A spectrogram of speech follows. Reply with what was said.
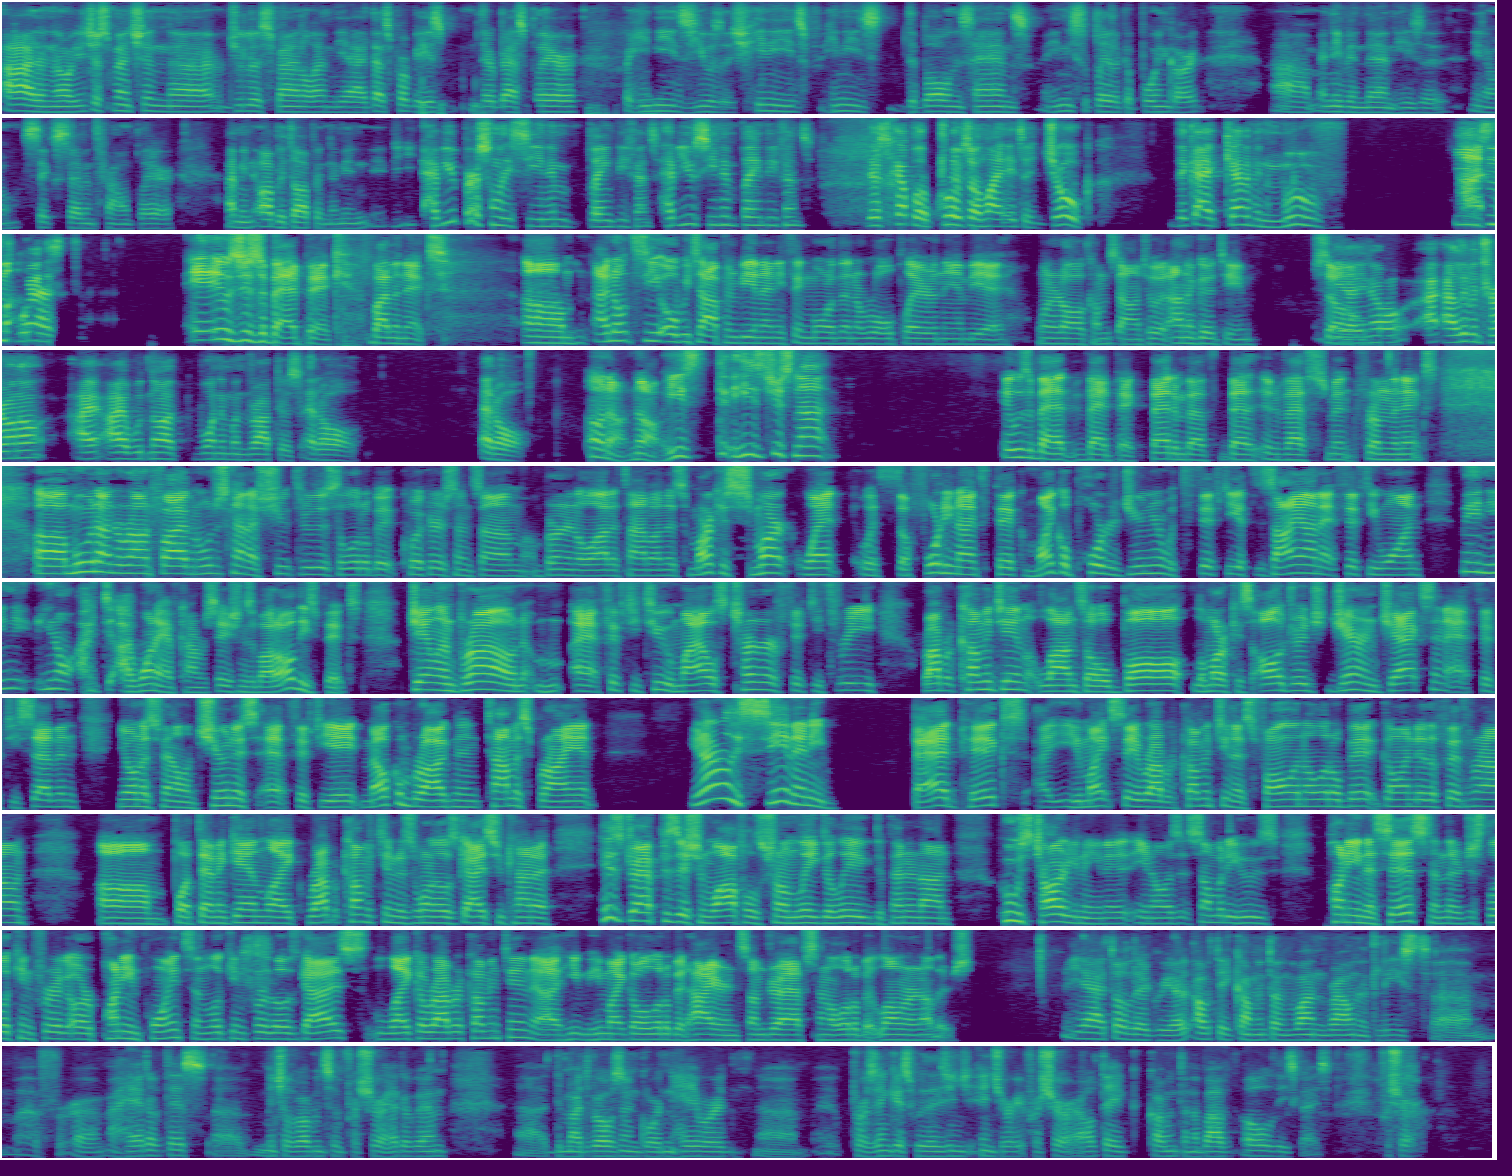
I don't know. You just mentioned uh, Julius Randle, and yeah, that's probably his their best player. But he needs usage. He needs he needs the ball in his hands. He needs to play like a point guard. Um, and even then, he's a you know sixth, seventh round player. I mean, Obi Toppin. I mean, have you personally seen him playing defense? Have you seen him playing defense? There's a couple of clips online. It's a joke. The guy can't even move east I'm, west. It was just a bad pick by the Knicks. Um, I don't see Obi Toppin being anything more than a role player in the NBA when it all comes down to it on a good team. So yeah, you know, I, I live in Toronto. I, I would not want him on Raptors at all, at all. Oh no, no, he's he's just not it was a bad bad pick, bad, bad investment from the Knicks. Uh, moving on to round five, and we'll just kind of shoot through this a little bit quicker since um, I'm burning a lot of time on this. Marcus Smart went with the 49th pick, Michael Porter Jr. with the 50th, Zion at 51. Man, you, you know, I, I want to have conversations about all these picks. Jaylen Brown at 52, Miles Turner 53, Robert Covington, Lonzo Ball, LaMarcus Aldridge, Jaren Jackson at 57, Jonas Valanciunas at 58, Malcolm Brogdon, Thomas Bryant. You're not really seeing any bad picks. You might say Robert Covington has fallen a little bit going to the fifth round. Um, but then again, like Robert Covington is one of those guys who kind of his draft position waffles from league to league, depending on who's targeting it. You know, is it somebody who's punting assist and they're just looking for or punting points and looking for those guys like a Robert Covington? Uh, he he might go a little bit higher in some drafts and a little bit lower in others. Yeah, I totally agree. I, I would take Covington one round at least um, uh, for, um, ahead of this. Uh, Mitchell Robinson for sure ahead of him. Uh, DeMar DeRozan, Gordon Hayward, uh, Porzingis with his in- injury for sure. I'll take Covington above all these guys for sure.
